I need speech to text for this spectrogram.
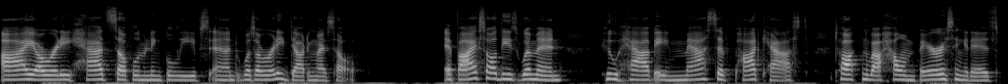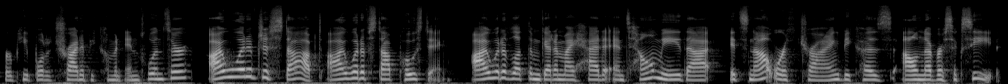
I already had self limiting beliefs and was already doubting myself. If I saw these women who have a massive podcast talking about how embarrassing it is for people to try to become an influencer, I would have just stopped. I would have stopped posting. I would have let them get in my head and tell me that it's not worth trying because I'll never succeed.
